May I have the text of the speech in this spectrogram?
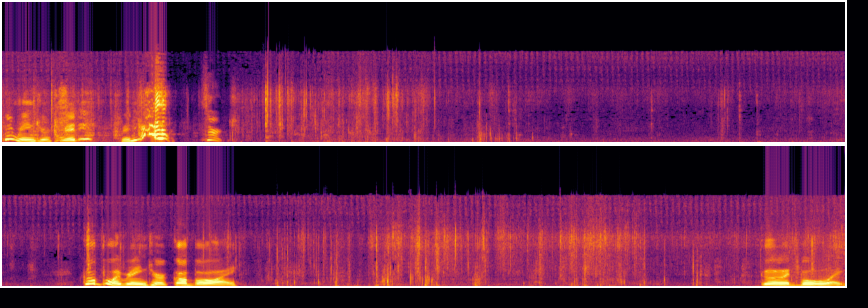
Okay, Ranger. Ready? Ready? Search. Good boy, Ranger. Good boy. Good boy.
